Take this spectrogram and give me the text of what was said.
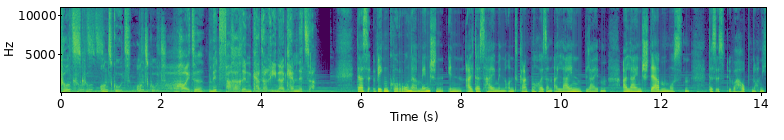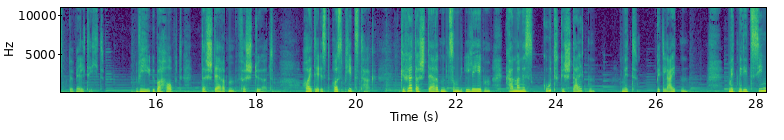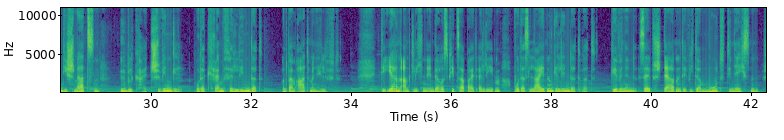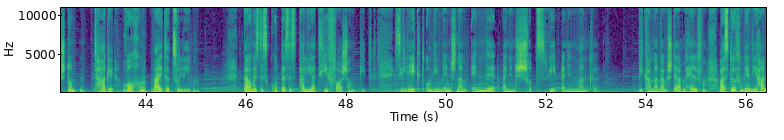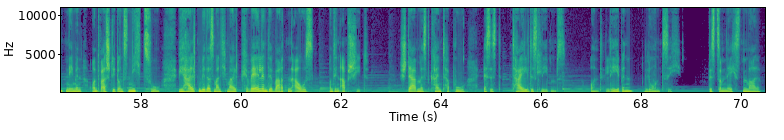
Kurz und gut und gut. Heute mit Pfarrerin Katharina Chemnitzer. Dass wegen Corona Menschen in Altersheimen und Krankenhäusern allein bleiben, allein sterben mussten, das ist überhaupt noch nicht bewältigt. Wie überhaupt das Sterben verstört. Heute ist Hospiztag. Gehört das Sterben zum Leben? Kann man es gut gestalten? Mit begleiten? Mit Medizin die Schmerzen, Übelkeit, Schwindel oder Krämpfe lindert und beim Atmen hilft? Die Ehrenamtlichen in der Hospizarbeit erleben, wo das Leiden gelindert wird, gewinnen selbst Sterbende wieder Mut, die nächsten Stunden, Tage, Wochen weiterzuleben. Darum ist es gut, dass es Palliativforschung gibt. Sie legt um die Menschen am Ende einen Schutz wie einen Mantel. Wie kann man beim Sterben helfen? Was dürfen wir in die Hand nehmen und was steht uns nicht zu? Wie halten wir das manchmal quälende Warten aus und den Abschied? Sterben ist kein Tabu, es ist Teil des Lebens. Und Leben lohnt sich. Bis zum nächsten Mal.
